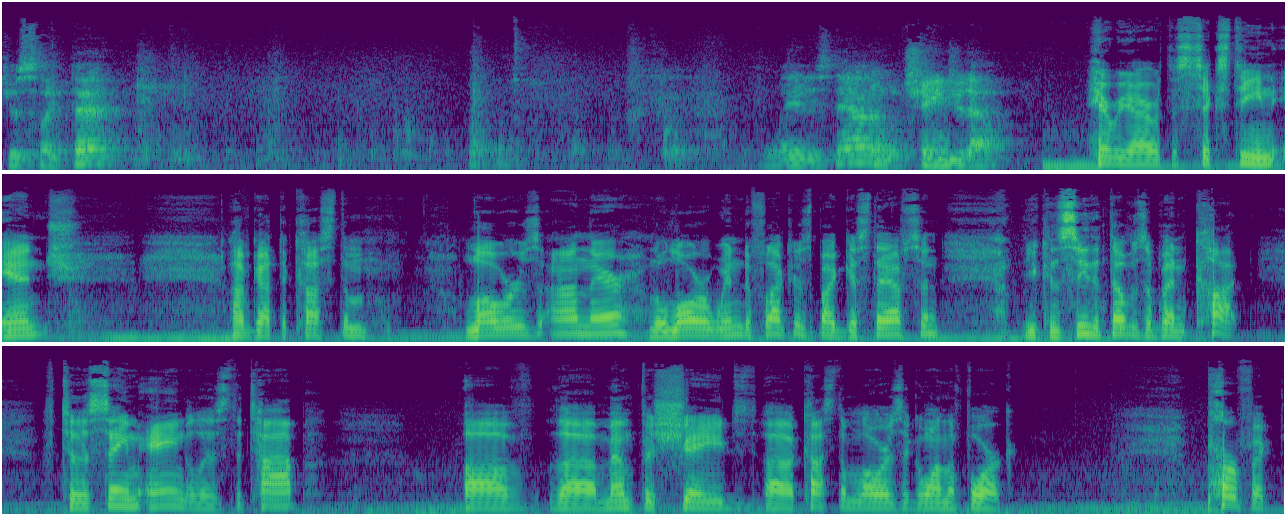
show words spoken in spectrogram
Just like that. lay this down and we'll change it out. Here we are with the 16 inch. I've got the custom lowers on there, the lower wind deflectors by Gustafsson. You can see that those have been cut to the same angle as the top of the Memphis Shades uh, custom lowers that go on the fork. Perfect.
